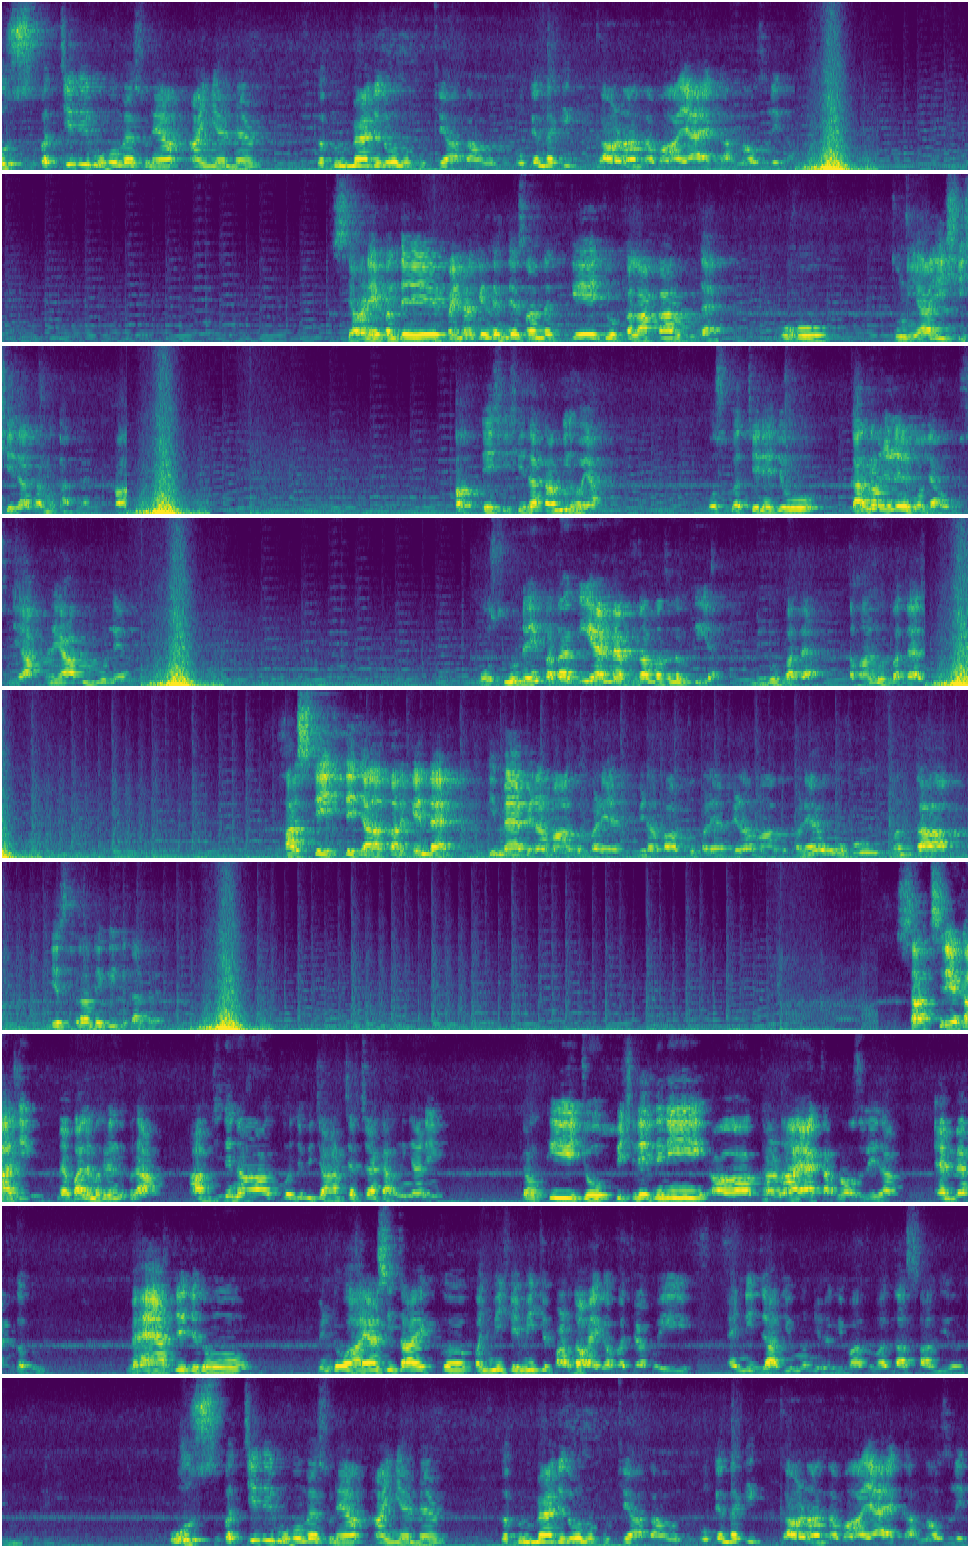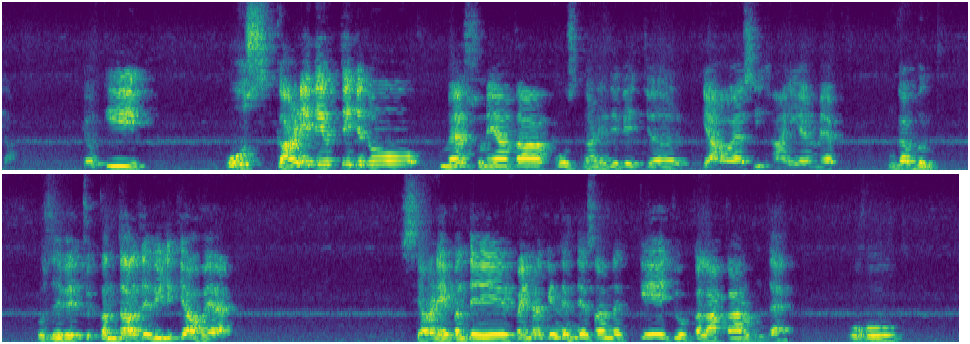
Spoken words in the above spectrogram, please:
ਉਸ ਬੱਚੇ ਦੇ ਮੂੰਹੋਂ ਮੈਂ ਸੁਣਿਆ ਆਈ ਐਮ ਗੱਭਰੂ ਮੈਂ ਜਦੋਂ ਉਹਨੂੰ ਪੁੱਛਿਆ ਤਾਂ ਉਹ ਕਹਿੰਦਾ ਕਿ ਗਾਣਾ ਨਵਾਂ ਆਇਆ ਹੈ ਕਰਨ ਔਜਲੇ ਦਾ ਸਿਆਣੇ ਬੰਦੇ ਪਹਿਲਾਂ ਕਹਿੰਦੇ ਹੁੰਦੇ ਸਨ ਕਿ ਜੋ ਕਲਾਕਾਰ ਹੁੰਦਾ ਹੈ, ਉਹ ਦੁਨੀਆ ਵਾਲੀ ਸ਼ੀਸ਼ੇ ਦਾ ਕੰਮ ਕਰਦਾ ਹੈ। ਹਾਂ, ਇਹ ਸ਼ੀਸ਼ੇ ਦਾ ਕੰਮ ਹੀ ਹੋਇਆ। ਉਸ ਬੱਚੇ ਨੇ ਜੋ ਕਰਨ ਔਜਲੇ ਨੇ ਬੋਲਿਆ ਉਸਨੇ ਆਪਣੇ ਆਪ ਨੂੰ ਬੋਲਿਆ। ਉਸ ਨੂੰ ਨਹੀਂ ਪਤਾ ਕਿ ਐਮਐਫ ਦਾ ਮਤਲਬ ਕੀ ਆ। ਮੈਨੂੰ ਪਤਾ ਹੈ, ਤੁਹਾਨੂੰ ਪਤਾ ਹੈ। ਹਰ ਸਟੇਜ ਤੇ ਜ਼ਿਆਦਾਤਰ ਕਹਿੰਦਾ ਹੈ ਕਿ ਮੈਂ ਬਿਨਾ ਮਾਂ ਤੋਂ ਪੜਿਆ ਬਿਨਾ ਬਾਪ ਤੋਂ ਪੜਿਆ ਬਿਨਾ ਮਾਂ ਤੋਂ ਪੜਿਆ ਉਹ ਬੰਦਾ ਇਸ ਤਰ੍ਹਾਂ ਦੇ ਗੀਤ ਕਰ ਰਿਹਾ ਸਤਿ ਸ੍ਰੀ ਅਕਾਲ ਜੀ। ਮੈਂ ਬਲ ਮਗਰਿੰਦਪੁਰਾ ਆਪ ਜੀ ਦੇ ਨਾਲ ਕੁਝ ਵਿਚਾਰ ਚਰਚਾ ਕਰਨੀਆਂ ਨੇ, ਕਿਉਂਕਿ ਜੋ ਪਿਛਲੇ ਦਿਨੀ ਗਾਣਾ ਆਇਆ ਕਰਨ ਔਜਲੇ ਦਾ ਐਮ ਐਫ ਗੱਭਰੂ। ਮੈਂ ਅੱਜ ਜਦੋਂ ਪਿੰਡੋਂ ਆ ਰਿਹਾ ਸੀ ਤਾਂ ਇੱਕ ਪੰਜਵੀਂ, ਛੇਵੀਂ ਚ ਪੜਦਾ ਹੋਏਗਾ ਬੱਚਾ, ਕੋਈ ਇੰਨੀ ਜ਼ਿਆਦੀ ਉਮਰ ਨਹੀਂ ਹੋਏਗੀ, ਵੱਧ ਤੋਂ ਵੱਧ 10 ਸਾਲ ਦੀ ਉਹਦੀ ਉਮਰ ਹੋਵੇਗੀ ਉਸ ਬੱਚੇ ਦੇ ਮੂੰਹੋਂ ਮੈਂ ਸੁਣਿਆ, ਆਈ ਐਮ ਗੱਭਰੂ। ਮੈਂ ਜਦੋਂ ਉਹਨੂੰ ਪੁੱਛਿਆ ਤਾਂ ਉਹ ਉਹ ਕਹਿੰਦਾ ਕਿ ਗਾਣਾ ਨਵਾਂ ਆਇਆ ਹੈ ਕਰਨ ਔਜਲੇ ਦਾ। ਕਿਉਂਕਿ ਉਸ ਗਾਣੇ ਦੇ ਉੱਤੇ ਜਦੋਂ ਮੈਂ ਸੁਣਿਆ ਤਾਂ ਉਸ ਗਾਣੇ ਦੇ ਵਿੱਚ ਕਿਹਾ ਹੋਇਆ ਸੀ ਆਈ ਐਮ ਐਫ ਗੱਭਰੂ। ਉਸ ਦੇ ਵਿੱਚ ਕੰਧਾਂ ਤੇ ਵੀ ਲਿਖਿਆ ਹੋਇਆ ਹੈ। ਸਿਆਣੇ ਬੰਦੇ ਪਹਿਲਾਂ ਕਹਿੰਦੇ ਹੁੰਦੇ ਸਨ ਕਿ ਜੋ ਕਲਾਕਾਰ ਹੁੰਦਾ ਹੈ, ਉਹ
